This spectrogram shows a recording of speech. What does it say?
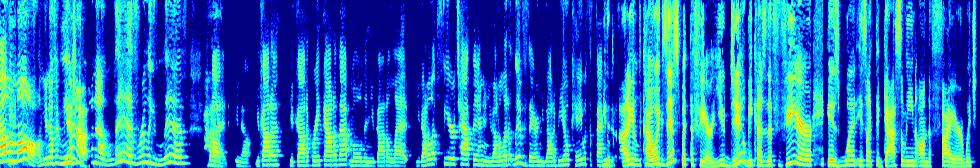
Sell them all. You know, if it means Yeah. you're gonna live, really live, but you know, you gotta you gotta break out of that mold, and you gotta let you gotta let fear tap in, and you gotta let it live there, and you gotta be okay with the fact You gotta coexist with the fear. You do because the fear is what is like the gasoline on the fire, which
